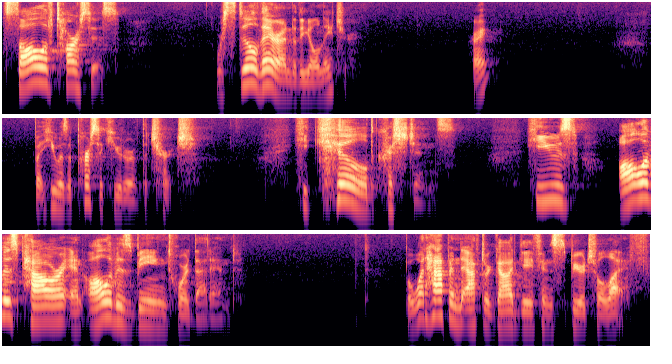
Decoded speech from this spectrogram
Saul of Tarsus, were still there under the old nature, right? But he was a persecutor of the church. He killed Christians. He used all of his power and all of his being toward that end. But what happened after God gave him spiritual life?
